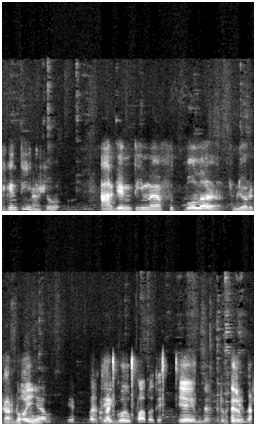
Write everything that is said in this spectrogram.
Argentina, cok. Argentina footballer Julio Ricardo Oh Cruz. iya, iya. berarti gue lupa berarti. Iya, iya benar benar benar.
